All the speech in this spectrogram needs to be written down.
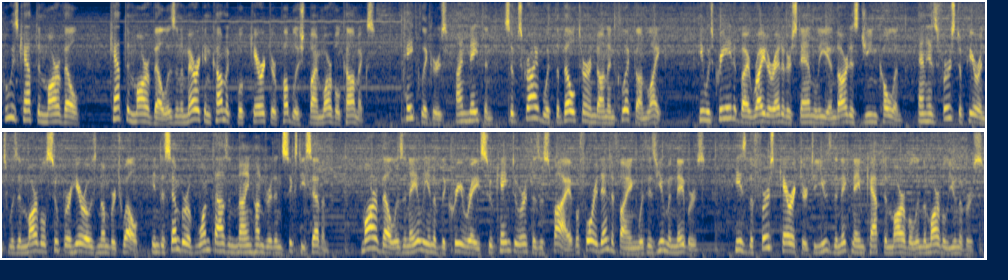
Who is Captain Marvel? Captain Marvel is an American comic book character published by Marvel Comics. Hey clickers, I'm Nathan, subscribe with the bell turned on and click on like. He was created by writer-editor Stan Lee and artist Gene Colan, and his first appearance was in Marvel Super Heroes number 12 in December of 1967. Mar-Vell is an alien of the Kree race who came to Earth as a spy before identifying with his human neighbors. He is the first character to use the nickname Captain Marvel in the Marvel Universe.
